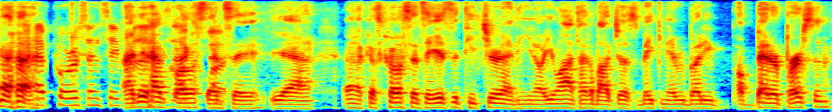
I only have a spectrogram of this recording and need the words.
I have Koro Sensei. I did have Koro spot. Sensei, yeah, because Koro Sensei is the teacher, and you know you want to talk about just making everybody a better person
